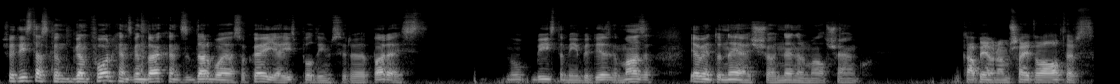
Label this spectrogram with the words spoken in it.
Šeit izstāsta, ka gan forehands, gan backhands darbojās ok, ja izpildījums ir eh, pareizs. Nu, bīstamība ir diezgan maza, ja vien tu neaizšauj nenormālu šēnku. Kā piemēram šeit Walters,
